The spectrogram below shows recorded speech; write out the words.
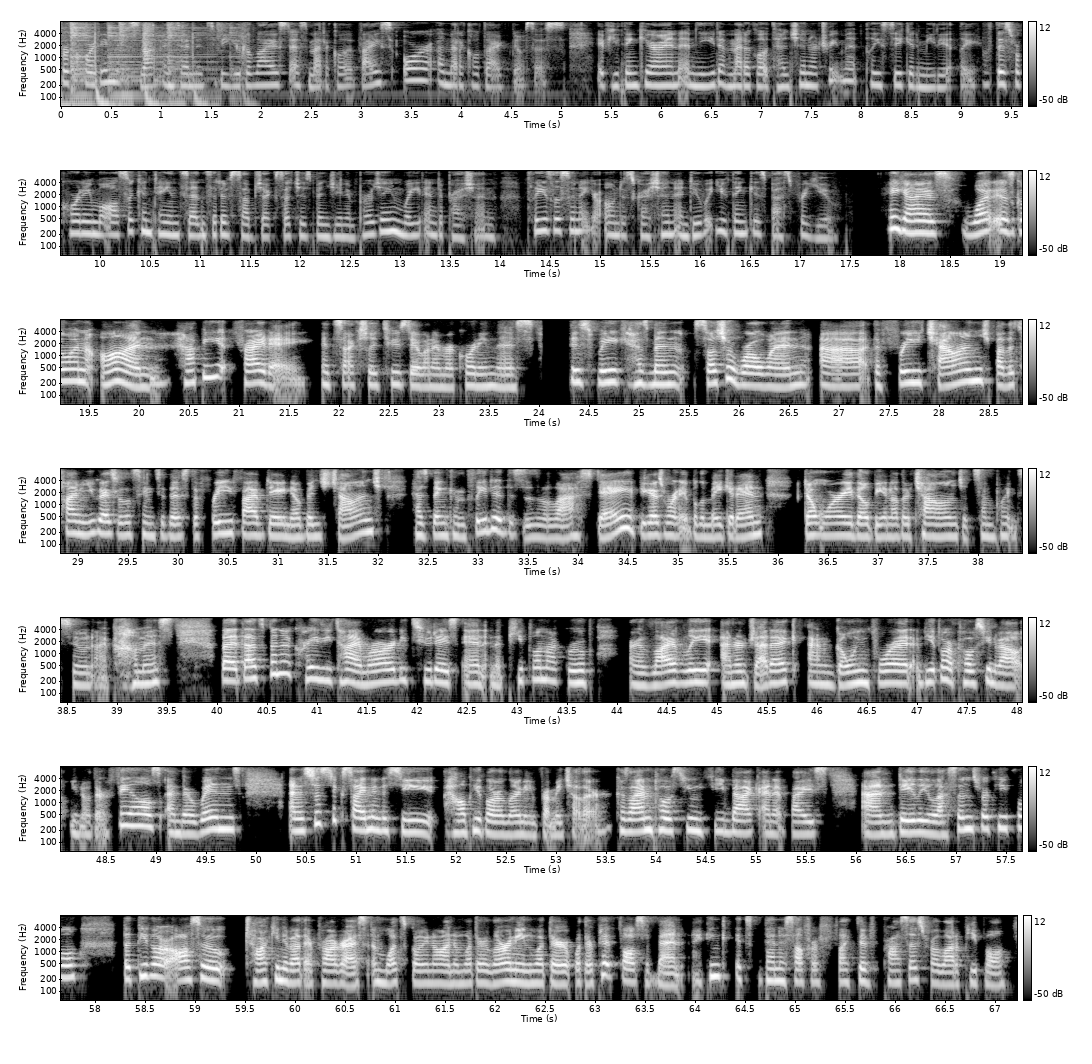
this recording is not intended to be utilized as medical advice or a medical diagnosis. If you think you're in need of medical attention or treatment, please seek it immediately. This recording will also contain sensitive subjects such as binging and purging, weight, and depression. Please listen at your own discretion and do what you think is best for you. Hey guys, what is going on? Happy Friday. It's actually Tuesday when I'm recording this. This week has been such a whirlwind. Uh, the free challenge, by the time you guys are listening to this, the free five day no binge challenge has been completed. This is the last day. If you guys weren't able to make it in, don't worry, there'll be another challenge at some point soon, I promise. But that's been a crazy time. We're already two days in, and the people in that group are lively, energetic, and going for it. And people are posting about, you know, their fails and their wins. And it's just exciting to see how people are learning from each other because I'm posting feedback and advice and daily lessons for people. But people are also talking about their progress and what's going on and what they're learning, what their what their pitfalls have been. I think it's been a self-reflective process for a lot of people.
